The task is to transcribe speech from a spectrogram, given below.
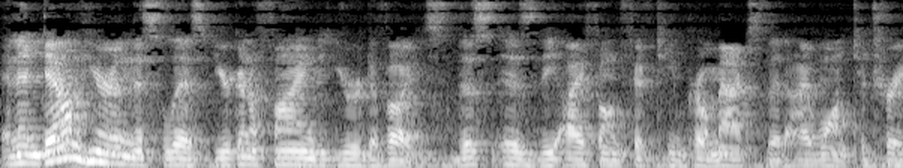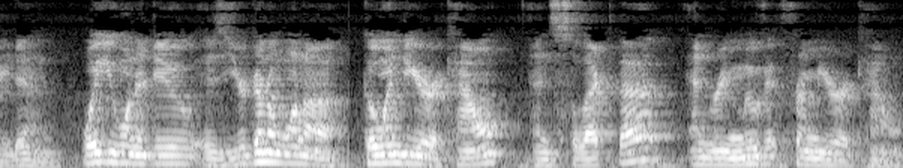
and then down here in this list, you're gonna find your device. This is the iPhone 15 Pro Max that I want to trade in. What you wanna do is you're gonna wanna go into your account and select that and remove it from your account.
